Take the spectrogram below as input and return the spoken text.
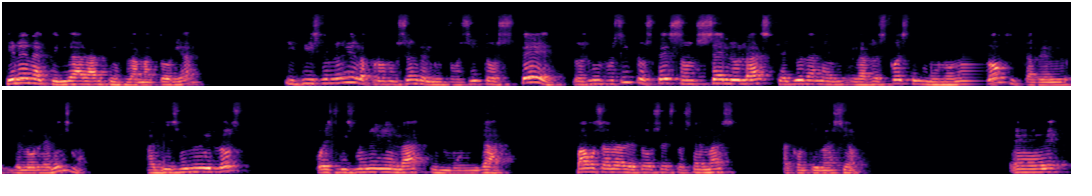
Tienen actividad antiinflamatoria y disminuye la producción de linfocitos T. Los linfocitos T son células que ayudan en la respuesta inmunológica del, del organismo. Al disminuirlos, pues disminuyen la inmunidad. Vamos a hablar de todos estos temas a continuación. Eh,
